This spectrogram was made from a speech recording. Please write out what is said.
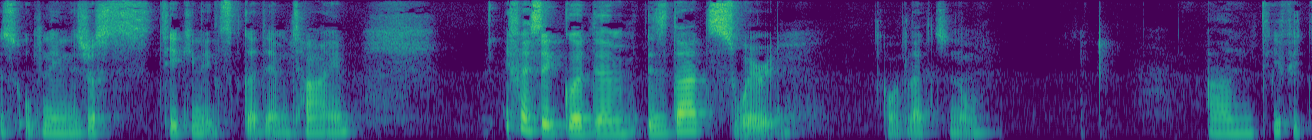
it's opening is just taking its goddamn time. If I say goddamn, is that swearing? I would like to know. And if it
